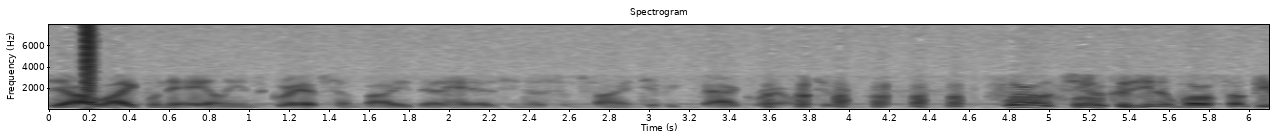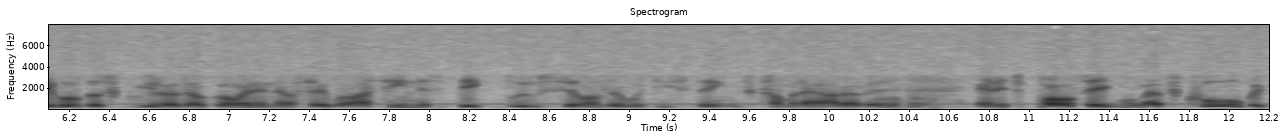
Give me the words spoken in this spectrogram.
See, I like when the aliens grab somebody that has, you know, some scientific background to it. Well, it's true because you know. Well, some people just you know they'll go in and they'll say, "Well, I've seen this big blue cylinder with these things coming out of it, Mhm. and it's pulsating." Well, that's cool, but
